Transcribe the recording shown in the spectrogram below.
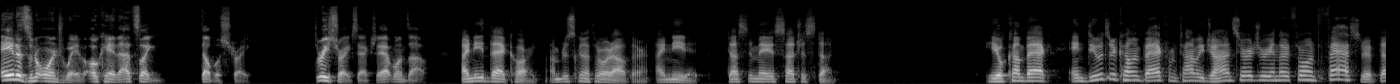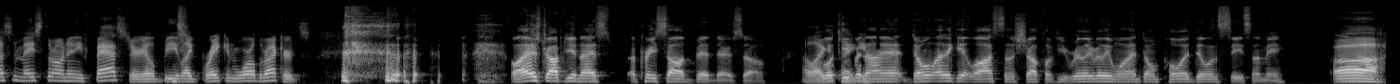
and it's an orange wave. Okay, that's like double strike, three strikes actually. That one's out. I need that card. I'm just gonna throw it out there. I need it. Dustin May is such a stud. He'll come back, and dudes are coming back from Tommy John surgery, and they're throwing faster. If Dustin May's throwing any faster, he'll be like breaking world records. well, I just dropped you a nice, a pretty solid bid there. So I like we'll it. keep Thank an you. eye on it. Don't let it get lost in the shuffle. If you really, really want, it, don't pull a Dylan Cease on me. Ugh,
